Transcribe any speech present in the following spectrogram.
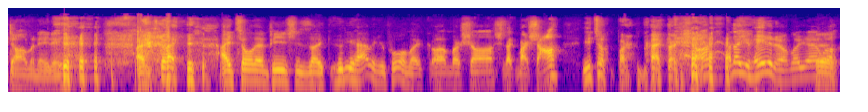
dominating. I, I, I told MP, she's like, "Who do you have in your pool?" I'm like, uh, "Marchand." She's like, "Marchand? You took Brad Marchand? I thought you hated him." I'm like, "Yeah, Yeah. well,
